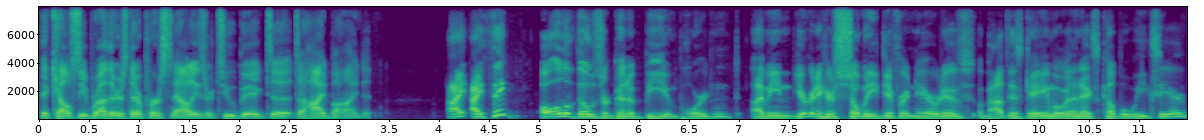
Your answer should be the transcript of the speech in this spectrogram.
the Kelce brothers. Their personalities are too big to to hide behind it. I, I think all of those are going to be important. I mean, you're going to hear so many different narratives about this game over the next couple weeks here.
